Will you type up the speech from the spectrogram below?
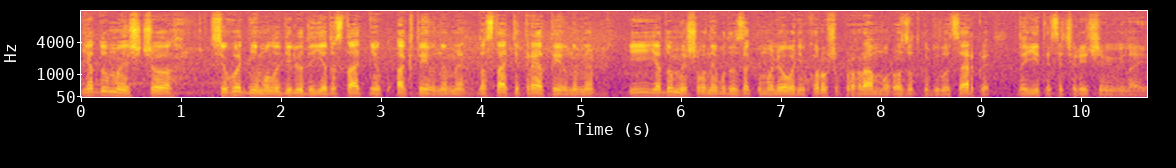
Я думаю, що сьогодні молоді люди є достатньо активними, достатньо креативними. І я думаю, що вони будуть закумульовані в хорошу програму розвитку Білої церкви до її тисячорічного ювілею.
